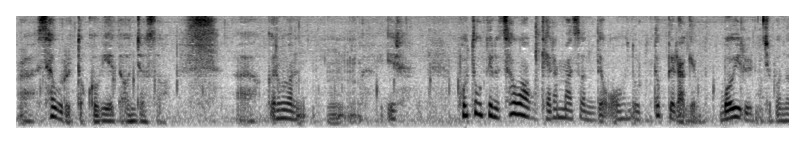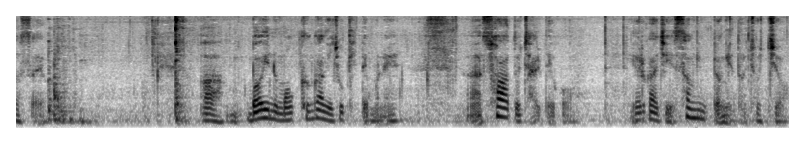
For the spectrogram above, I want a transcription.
어, 새우를 또 그 위에다 얹어서 아, 그러면 음, 이, 보통 때는 새우하고 계란만 썼는데 오늘 특별하게 머위를 집어넣었어요. 어, 머위는 뭐 건강에 좋기 때문에 어, 소화도 잘 되고 여러 가지 성인병에도 좋죠.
